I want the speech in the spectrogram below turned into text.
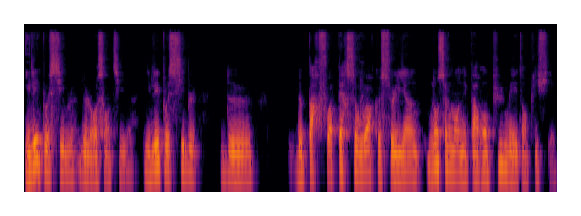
il est possible de le ressentir. Il est possible de, de parfois percevoir que ce lien non seulement n'est pas rompu, mais est amplifié.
